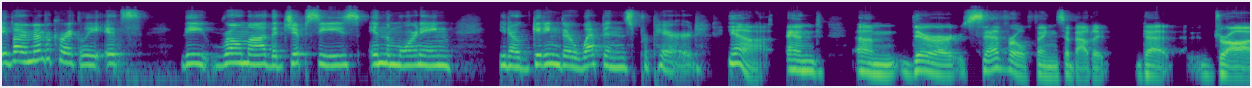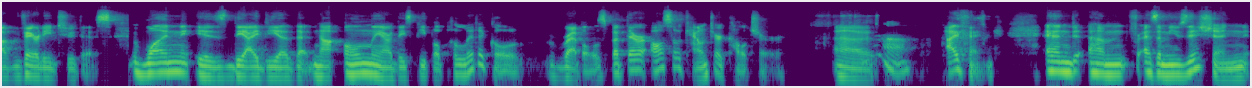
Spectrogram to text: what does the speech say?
If I remember correctly, it's the Roma, the gypsies in the morning, you know, getting their weapons prepared. Yeah, and um, there are several things about it that draw Verdi to this. One is the idea that not only are these people political rebels, but they're also counterculture. Uh, yeah. I think. And um, for, as a musician,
